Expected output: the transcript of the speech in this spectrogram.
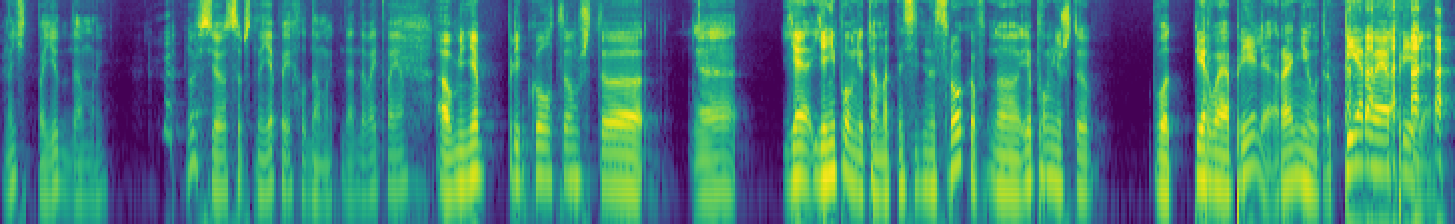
Значит, поеду домой. Ну все, собственно, я поехал домой. Да, давай твоя. А у меня прикол в том, что э, я, я не помню там относительно сроков, но я помню, что вот 1 апреля, раннее утро, 1 апреля.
